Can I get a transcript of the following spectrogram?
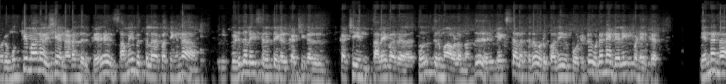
ஒரு முக்கியமான விஷயம் நடந்திருக்கு. சமீபத்துல பாத்தீங்கன்னா விடுதலை சிறுத்தைகள் கட்சிகள் கட்சியின் தலைவர் தொல் திருமாவளம் வந்து எக்ஸ் தளத்துல ஒரு பதிவு போட்டுட்டு உடனே டெலீட் பண்ணிருக்காரு. என்னன்னா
